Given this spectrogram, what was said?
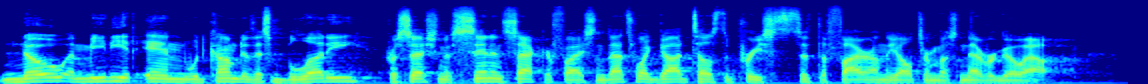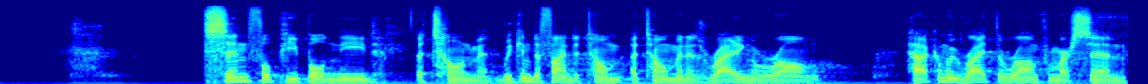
No immediate end would come to this bloody procession of sin and sacrifice, and that's why God tells the priests that the fire on the altar must never go out. Sinful people need atonement. We can define atonement as righting a wrong. How can we right the wrong from our sin?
